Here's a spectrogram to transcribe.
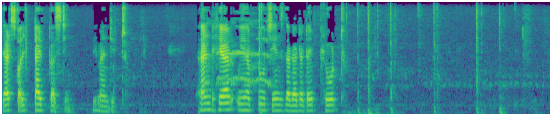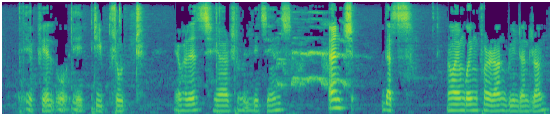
that's called typecasting. Remind it. And here we have to change the data type float float float average here will be changed and that's now I am going for run build and run.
